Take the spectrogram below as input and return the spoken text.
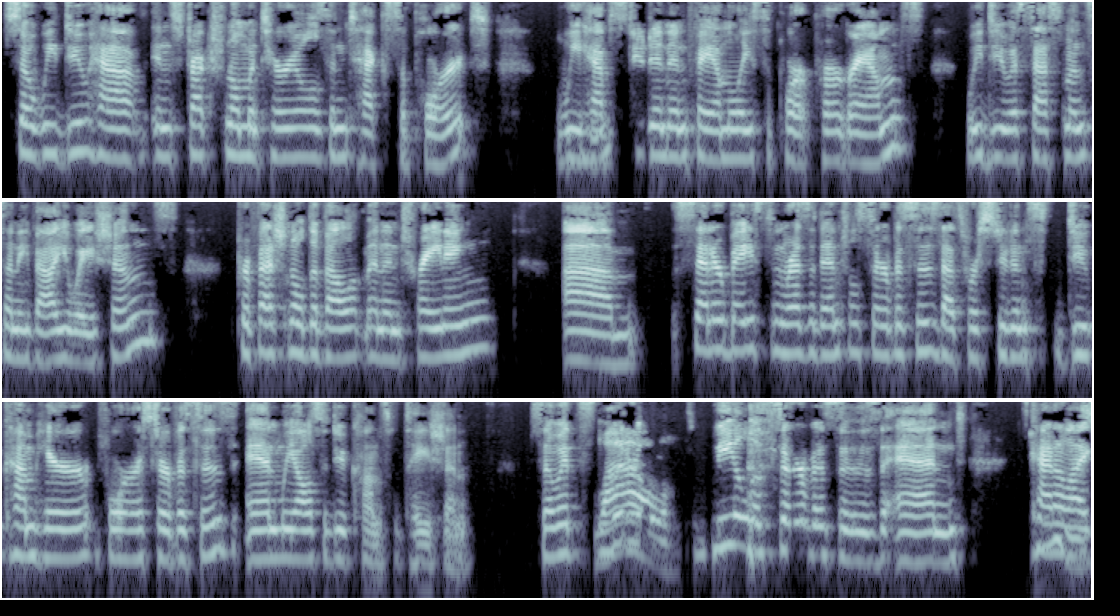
so we do have instructional materials and tech support. We mm-hmm. have student and family support programs. We do assessments and evaluations, professional development and training, um, center based and residential services. That's where students do come here for our services. And we also do consultation. So it's wow. wheel of services and it's kind of like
